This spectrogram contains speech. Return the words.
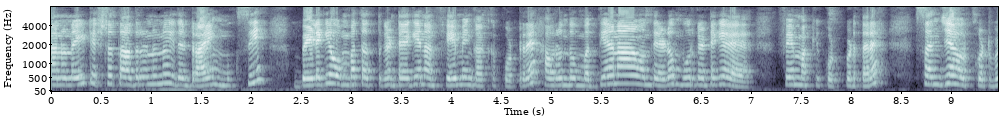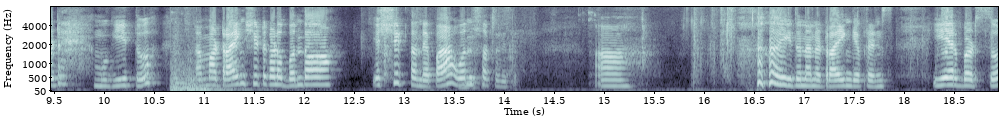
ನಾನು ನೈಟ್ ಎಷ್ಟೊತ್ತಾದ್ರೂ ಇದನ್ನ ಡ್ರಾಯಿಂಗ್ ಮುಗಿಸಿ ಬೆಳಗ್ಗೆ ಒಂಬತ್ತು ಹತ್ತು ಗಂಟೆಗೆ ನಾನು ಫೇಮಿಂಗ್ ಹಾಕಿ ಕೊಟ್ಟರೆ ಅವರೊಂದು ಮಧ್ಯಾಹ್ನ ಒಂದೆರಡು ಮೂರು ಗಂಟೆಗೆ ಫೇಮ್ ಹಾಕಿ ಕೊಟ್ಬಿಡ್ತಾರೆ. ಸಂಜೆ ಅವ್ರಿಗೆ ಕೊಟ್ಬಿಟ್ರೆ ಮುಗೀತು. ನಮ್ಮ ಡ್ರಾಯಿಂಗ್ ಶೀಟ್ಗಳು ಬಂದೋ ಎಷ್ಟು ಶೀಟ್ ತಂದೆಪ್ಪ? ಒಂದು ಸಾಕಾಗಿತ್ತು. ಇದು ನನ್ನ ಡ್ರಾಯಿಂಗೆ ಫ್ರೆಂಡ್ಸ್ ಇಯರ್ ಬಡ್ಸು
